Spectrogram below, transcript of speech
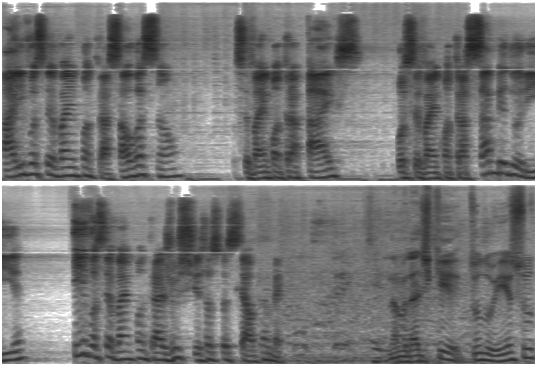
aí você vai encontrar salvação, você vai encontrar paz, você vai encontrar sabedoria e você vai encontrar justiça social também. Na verdade que tudo isso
